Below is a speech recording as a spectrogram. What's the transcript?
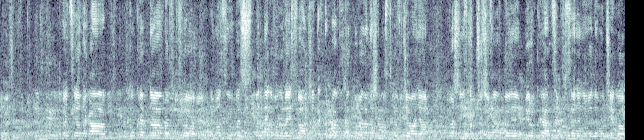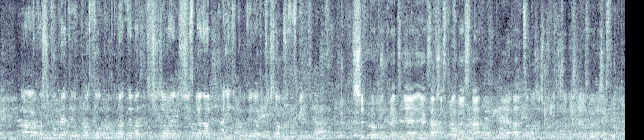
konwencja? Konwencja taka konkretna, bardzo dużo emocji, bez zbędnego wodoleństwa, że tak naprawdę to odpowiada naszemu stylowi działania. My właśnie jesteśmy przeciwni biurokracji, pisania nie wiadomo czego, a właśnie konkrety, prosto, krótko na temat, co się działanie, co się zmiana, a nie tylko mówienie o tym, że chciałoby się zmienić. Szybko, konkretnie, jak zawsze z Trójmiasta. E, A co możesz powiedzieć odnośnie rozwoju naszych struktur?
